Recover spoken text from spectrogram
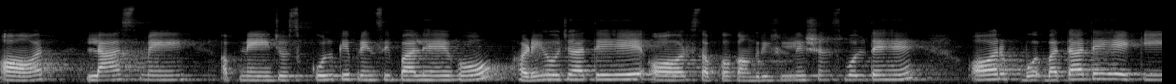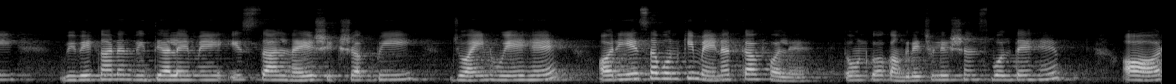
और लास्ट में अपने जो स्कूल के प्रिंसिपल है, वो खड़े हो जाते हैं और सबको कॉन्ग्रेचुलेशंस बोलते हैं और बताते हैं कि विवेकानंद विद्यालय में इस साल नए शिक्षक भी ज्वाइन हुए हैं और ये सब उनकी मेहनत का फल है। तो उनको कॉन्ग्रेचुलेशंस बोलते हैं और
